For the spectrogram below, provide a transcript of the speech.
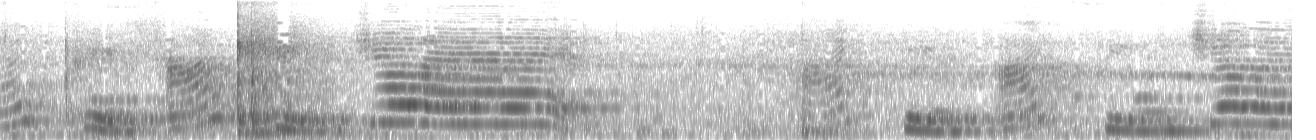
Ice cream ice cream jelly phiền ái phiền chơi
